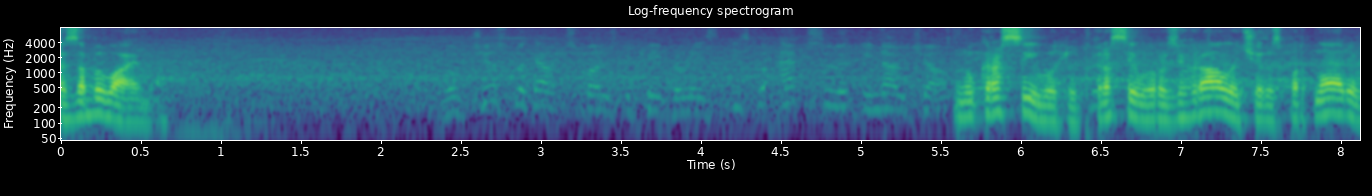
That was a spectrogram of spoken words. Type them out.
забиваємо. Ну, красиво тут, красиво розіграли через партнерів.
